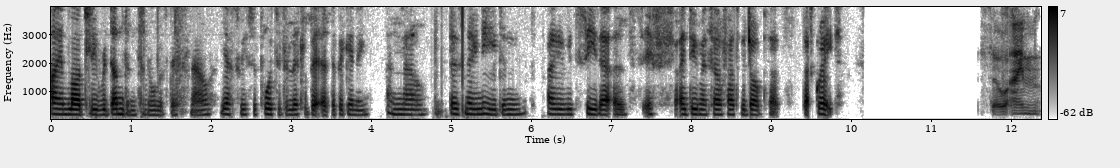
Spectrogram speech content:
I am largely redundant in all of this now. Yes, we supported a little bit at the beginning, and now there's no need. And I would see that as if I do myself out of a job, that's that's great. So I'm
